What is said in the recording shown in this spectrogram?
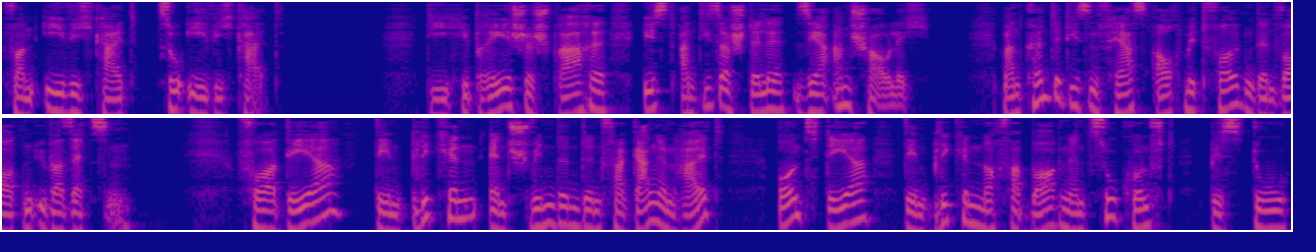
von Ewigkeit zu Ewigkeit. Die hebräische Sprache ist an dieser Stelle sehr anschaulich. Man könnte diesen Vers auch mit folgenden Worten übersetzen. Vor der den Blicken entschwindenden Vergangenheit und der den Blicken noch verborgenen Zukunft bist du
